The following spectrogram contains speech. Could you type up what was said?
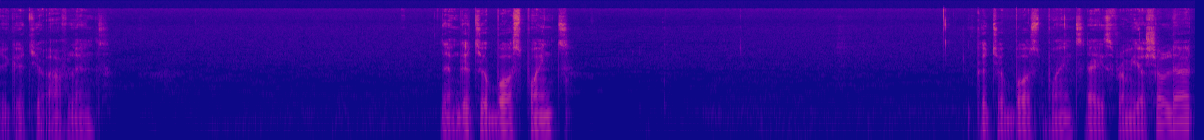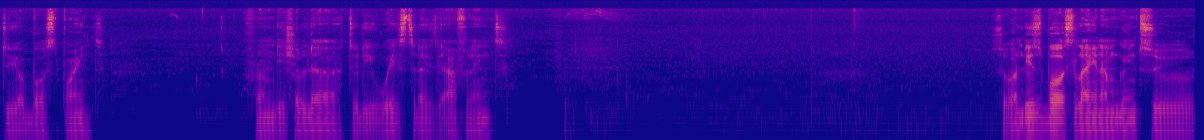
You get your half length then get your bust point. Get your bust point. That is from your shoulder to your bust point. From the shoulder to the waist that is the half length. So on this bust line i'm going to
